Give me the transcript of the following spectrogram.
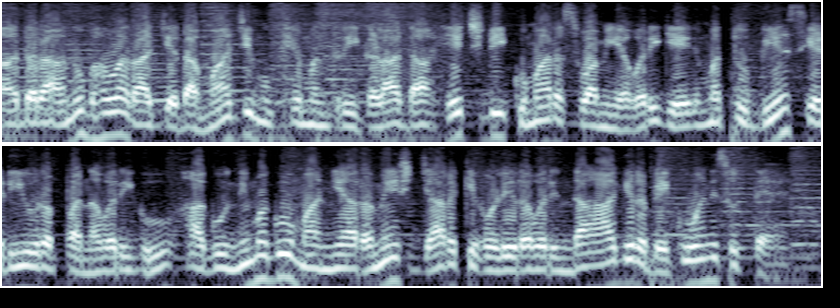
ಅದರ ಅನುಭವ ರಾಜ್ಯದ ಮಾಜಿ ಮುಖ್ಯಮಂತ್ರಿಗಳಾದ ಎಚ್ ಡಿ ಕುಮಾರಸ್ವಾಮಿ ಅವರಿಗೆ ಮತ್ತು ಬಿಎಸ್ ಯಡಿಯೂರಪ್ಪನವರಿಗೂ ಹಾಗೂ ನಿಮಗೂ ಮಾನ್ಯ ರಮೇಶ್ ಜಾರಕಿಹೊಳಿರವರಿಂದ ಆಗಿರಬೇಕು ಅನಿಸುತ್ತೆ.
